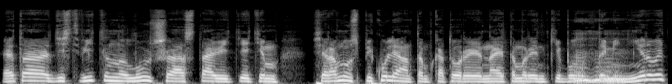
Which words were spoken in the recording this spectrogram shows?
это действительно лучше оставить этим все равно спекулянтам, которые на этом рынке будут угу. доминировать,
